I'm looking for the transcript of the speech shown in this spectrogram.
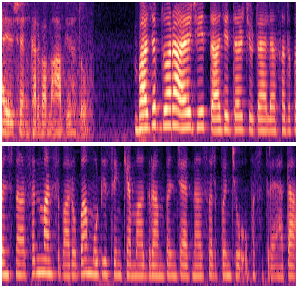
આયોજન કરવામાં આવ્યું હતું. ભાજપ દ્વારા આયોજિત તાજેતર ચૂંટાયેલા સરપંચના સન્માન સમારોહમાં મોટી સંખ્યામાં ગ્રામ પંચાયતના સરપંચો ઉપસ્થિત રહ્યા હતા.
